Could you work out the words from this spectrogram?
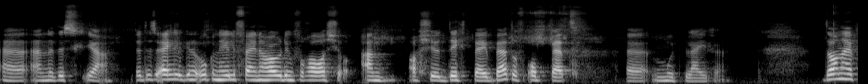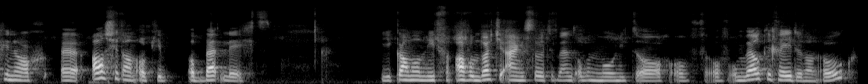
Uh, en het is, ja, het is eigenlijk ook een hele fijne houding, vooral als je, aan, als je dicht bij bed of op bed uh, moet blijven. Dan heb je nog, als je dan op, je, op bed ligt, je kan er niet van af omdat je aangesloten bent op een monitor of, of om welke reden dan ook.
